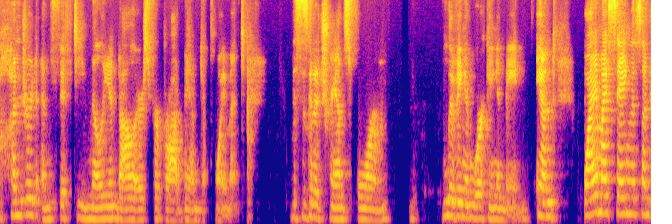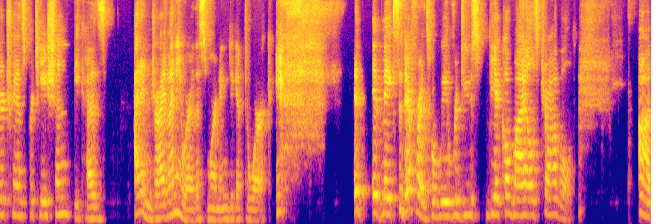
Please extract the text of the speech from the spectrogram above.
$150 million for broadband deployment. This is going to transform living and working in Maine. And why am I saying this under transportation? Because I didn't drive anywhere this morning to get to work. it, it makes a difference when we reduce vehicle miles traveled. Uh,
